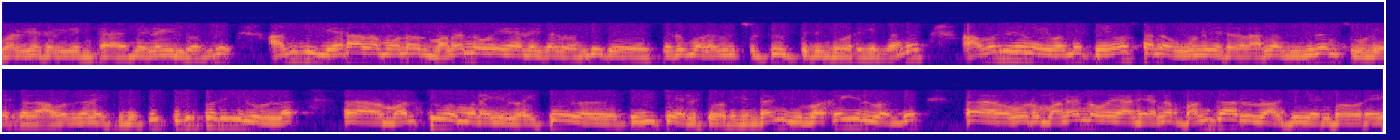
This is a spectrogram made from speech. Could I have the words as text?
வருகை தருகின்ற நிலையில் வந்து அங்கு ஏராளமான மனநோயாளிகள் வந்து இது பெருமளவில் சுற்றி திரிந்து வருகின்றனர். அவர்களை வந்து தேவஸ்தான ஊழியர்களான விஜிலன்ஸ் ஊழியர்கள் அவர்களை பிடித்து திருப்பதியில் உள்ள மருத்துவமனையில் வைத்து சிகிச்சை அளித்து வருகின்றனர். இவ்வகையில் வந்து ஒரு மனநோயாளியான பங்காரு ராஜு என்பவரை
